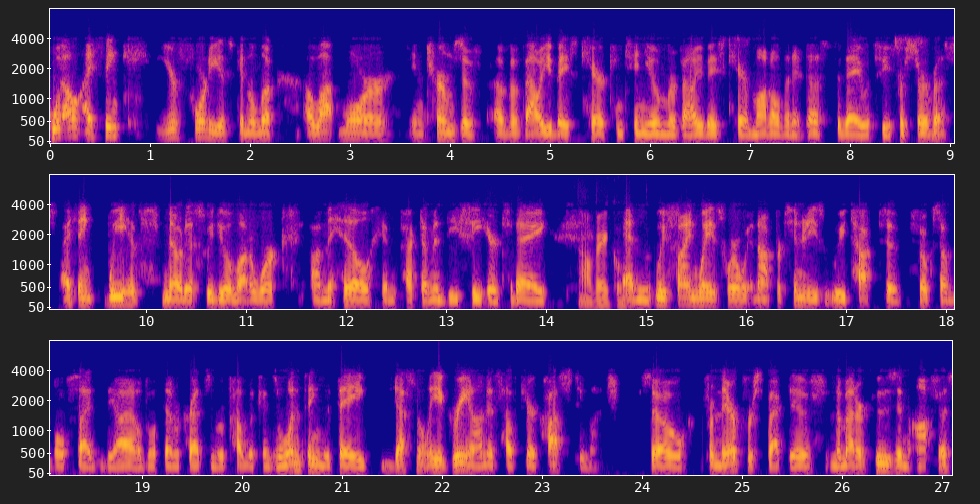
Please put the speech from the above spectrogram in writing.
Well, I think year 40 is going to look a lot more in terms of, of a value based care continuum or value based care model than it does today with fee for service. I think we have noticed we do a lot of work on the Hill. In fact, I'm in DC here today Oh, very cool. And we find ways where in opportunities we talk to folks on both sides of the aisle, both Democrats and Republicans. And one thing that they definitely agree on is healthcare costs too much. So, from their perspective, no matter who's in office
